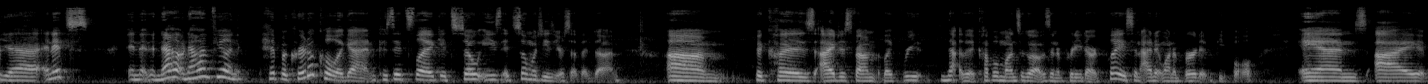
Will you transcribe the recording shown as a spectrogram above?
yeah, and it's and now now I'm feeling hypocritical again because it's like it's so easy. It's so much easier said than done. Um, because I just found like re, not, a couple months ago I was in a pretty dark place and I didn't want to burden people, and I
